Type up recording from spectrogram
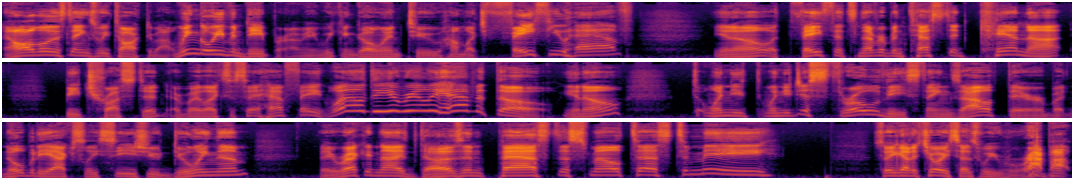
And all those things we talked about. We can go even deeper. I mean, we can go into how much faith you have you know, a faith that's never been tested cannot be trusted. Everybody likes to say, have faith. Well, do you really have it though? You know? When you when you just throw these things out there, but nobody actually sees you doing them, they recognize doesn't pass the smell test to me. So you got a choice as we wrap up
